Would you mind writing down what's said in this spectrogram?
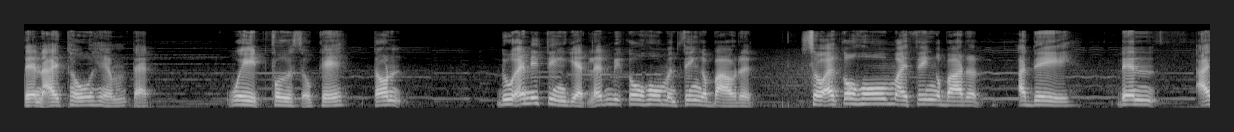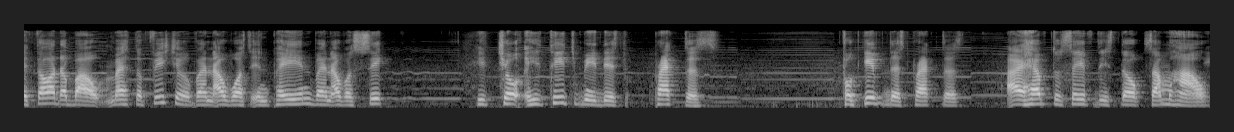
Then I told him that, "Wait first, okay? Don't do anything yet. Let me go home and think about it." So I go home. I think about it a day. Then I thought about Master Fisher when I was in pain, when I was sick. He cho- he teach me this practice, forgiveness practice. I have to save this dog somehow.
